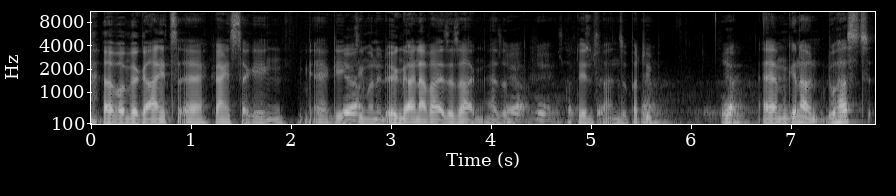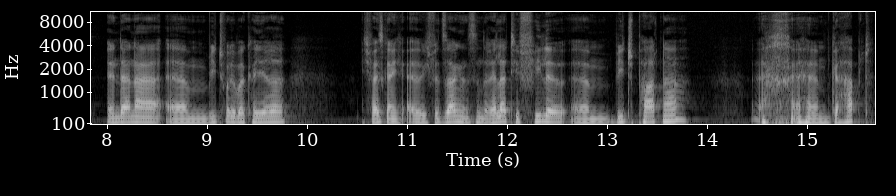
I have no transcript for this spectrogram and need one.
da wollen wir gar nichts, äh, gar nichts dagegen äh, gegen ja. Simon in irgendeiner Weise sagen. Also ja, nee, auf jeden Fall ein super Typ. Ja. Ähm, genau, du hast in deiner ähm, Beachvolleyball-Karriere, ich weiß gar nicht, also ich würde sagen, es sind relativ viele ähm, Beachpartner gehabt.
